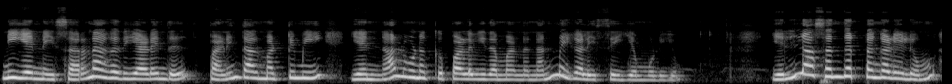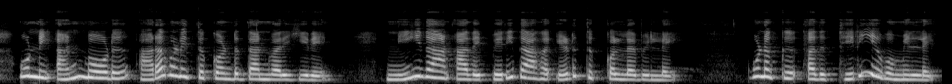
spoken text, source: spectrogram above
நீ என்னை சரணாகதி அடைந்து பணிந்தால் மட்டுமே என்னால் உனக்கு பலவிதமான நன்மைகளை செய்ய முடியும். எல்லா சந்தர்ப்பங்களிலும் உன்னை அன்போடு அரவணைத்து கொண்டு தான் வருகிறேன். நீதான் அதை பெரிதாக எடுத்துக்கொள்ளவில்லை உனக்கு அது தெரியவும் இல்லை.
